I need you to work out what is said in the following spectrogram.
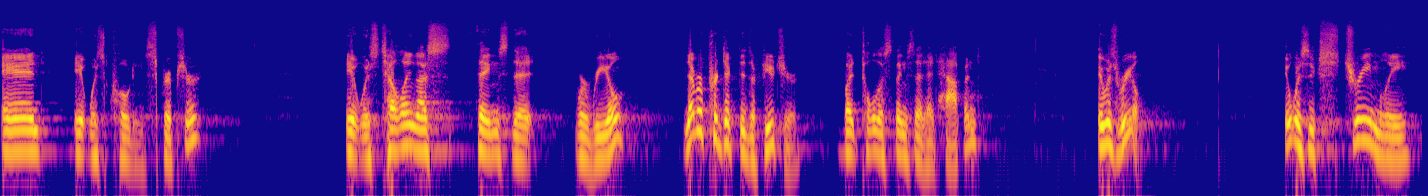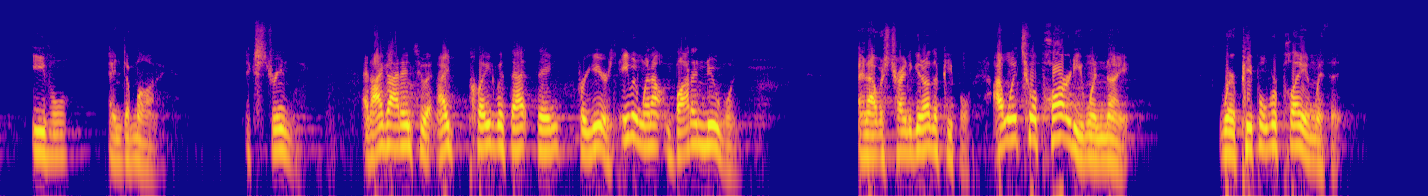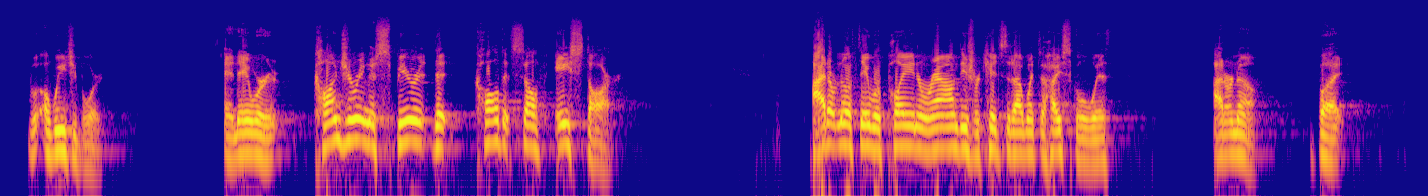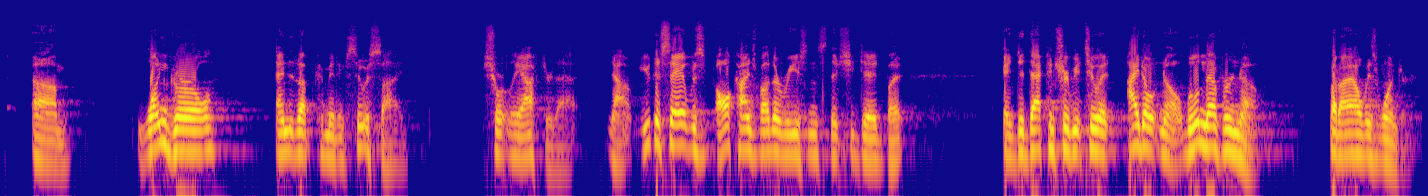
And it was quoting scripture, it was telling us things that were real, never predicted the future, but told us things that had happened. It was real. It was extremely evil and demonic. Extremely. And I got into it, I played with that thing for years, even went out and bought a new one and I was trying to get other people. I went to a party one night where people were playing with it, a Ouija board. And they were conjuring a spirit that called itself A Star. I don't know if they were playing around. These were kids that I went to high school with. I don't know. But um, one girl ended up committing suicide shortly after that. Now, you could say it was all kinds of other reasons that she did, but and did that contribute to it? I don't know. We'll never know. But I always wonder.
